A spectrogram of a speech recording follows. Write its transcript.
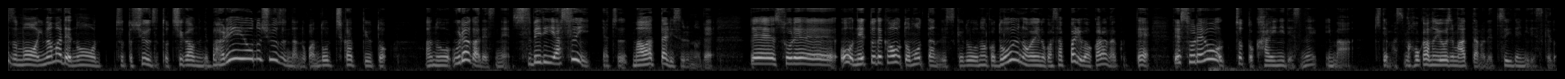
ューズも今までのちょっとシューズと違うので、バレエ用のシューズになるのかなどっちかっていうと。あの、裏がですね、滑りやすいやつ、回ったりするので、で、それをネットで買おうと思ったんですけど、なんかどういうのがいいのかさっぱりわからなくって、で、それをちょっと買いにですね、今来てます。まあ、他の用事もあったので、ついでにですけど。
